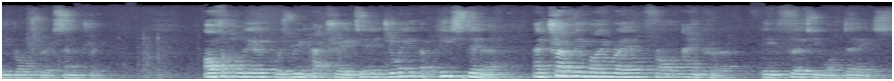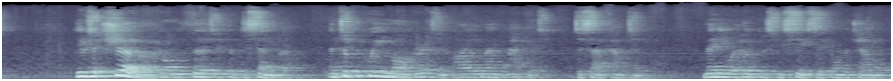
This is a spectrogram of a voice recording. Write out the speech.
in Bromsgrove Cemetery. Arthur Holyoke was repatriated, enjoying a peace dinner and travelling by rail from Ankara in 31 days. He was at Cherbourg on the 30th of December and took the Queen Margaret and Isle of Man packet to Southampton. Many were hopelessly seasick on the channel,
